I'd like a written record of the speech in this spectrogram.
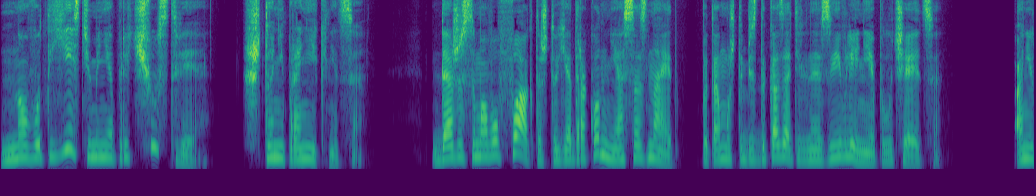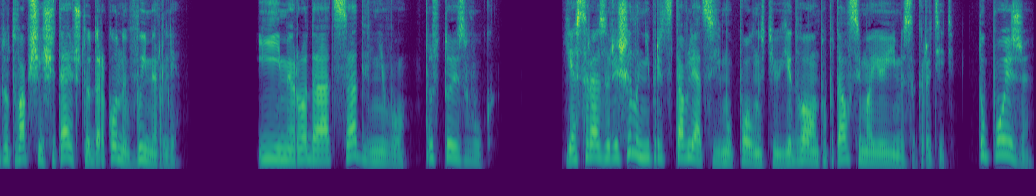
но вот есть у меня предчувствие, что не проникнется. Даже самого факта, что я дракон, не осознает, потому что бездоказательное заявление получается. Они тут вообще считают, что драконы вымерли. И имя рода отца для него — пустой звук. Я сразу решила не представляться ему полностью, едва он попытался мое имя сократить. Тупой же.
